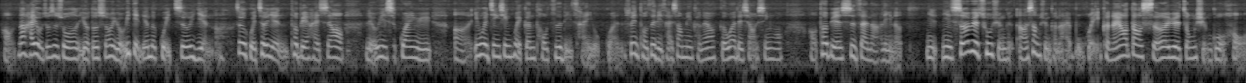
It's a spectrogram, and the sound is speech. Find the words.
好，那还有就是说，有的时候有一点点的鬼遮眼啊，这个鬼遮眼特别还是要留意，是关于呃，因为金星会跟投资理财有关，所以你投资理财上面可能要格外的小心哦。好，特别是在哪里呢？你你十二月初旬可啊上旬可能还不会，可能要到十二月中旬过后哦。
